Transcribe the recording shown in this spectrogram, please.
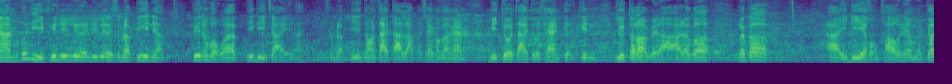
งานมันก็ดีขึ้นเรื่อยๆเรื่อยๆสำหรับพี่เนี่ยพี่ต้องบอกว่าพี่ดีใจนะสำหรับพี่นอนตายตาหลับอะใช้คำว่างั้นมีตัวตายตัวแทนเกิดขึ้นอยู่ตลอดเวลา แล้วก็แล้วก็ไอเดียของเขาเนี่ยมันก็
